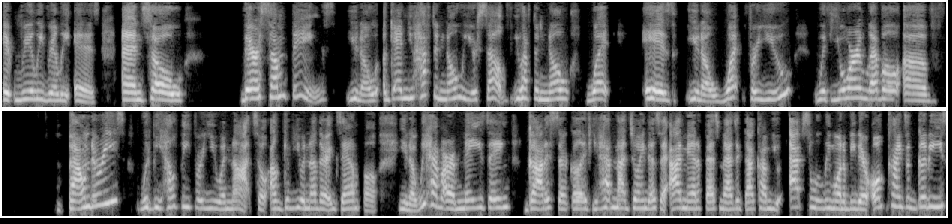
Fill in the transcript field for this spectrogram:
It really really is. And so there are some things you know again you have to know yourself you have to know what is you know what for you with your level of boundaries would be healthy for you and not. So I'll give you another example. You know, we have our amazing goddess circle. If you have not joined us at imanifestmagic.com, you absolutely want to be there. All kinds of goodies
